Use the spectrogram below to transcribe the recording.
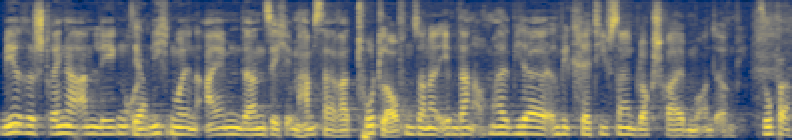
mehrere Stränge anlegen und ja. nicht nur in einem dann sich im Hamsterrad totlaufen, sondern eben dann auch mal wieder irgendwie kreativ sein, Blog schreiben und irgendwie. Super,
